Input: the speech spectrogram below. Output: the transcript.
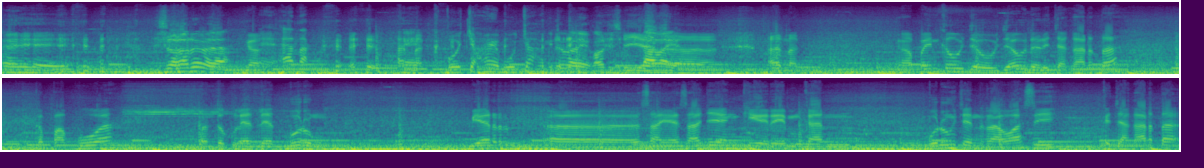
Eh, soalnya ada Nggak. eh, anak, Anak. Eh, bocah ya bocah gitu lah ya kalau di sini Iya, ya. anak. Ngapain kau jauh-jauh dari Jakarta ke Papua untuk lihat-lihat burung? Biar eh, saya saja yang kirimkan burung cendrawasih ke Jakarta,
